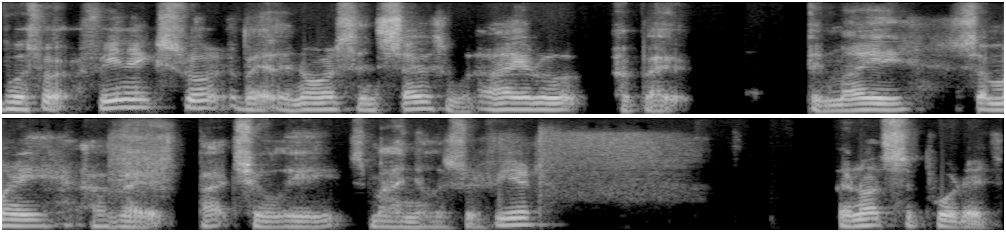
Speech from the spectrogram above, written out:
Both what Phoenix wrote about the North and South, and what I wrote about in my summary about Pacioli's manual is revered. They're not supported.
